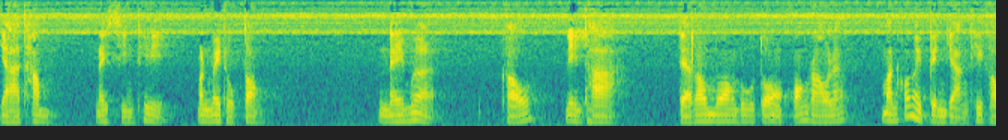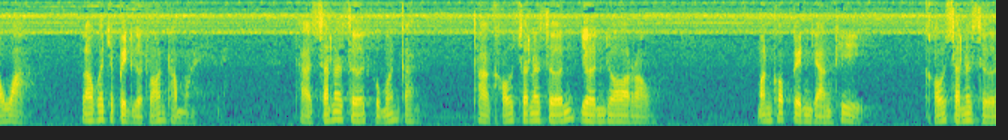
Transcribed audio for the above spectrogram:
อย่าทำในสิ่งที่มันไม่ถูกต้อง ในเมื่อเขานินทา แต่เรามองดูตัวของเราแล้ว มันก็ไม่เป็นอย่างที่เขาว่า เราก็จะไปเดือดร้อนทำไม ถ้าสรรเสริญก็เหมือนกัน ถ้าเขาสรรเสริญเยินยอเรา มันก็เป็นอย่างที่เขาสรรเสริญ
